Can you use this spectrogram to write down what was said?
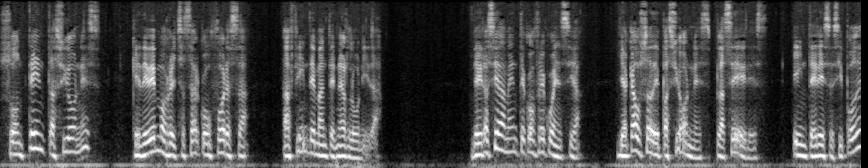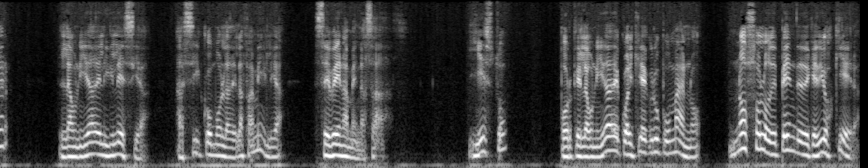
son tentaciones que debemos rechazar con fuerza a fin de mantener la unidad. Desgraciadamente, con frecuencia, y a causa de pasiones, placeres, intereses y poder, la unidad de la Iglesia, así como la de la familia, se ven amenazadas. Y esto porque la unidad de cualquier grupo humano no solo depende de que Dios quiera,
